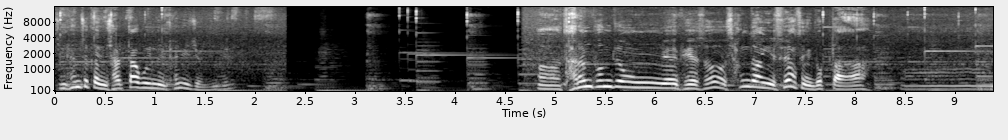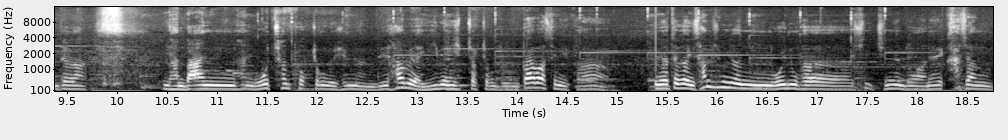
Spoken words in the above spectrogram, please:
지금 현재까지 잘 따고 있는 편이죠. 이게. 어, 다른 품종에 비해서 상당히 수량성이 높다. 어, 내가 한 만, 한 5천 폭 정도 심는데 하루에 220작 정도는 따봤으니까 여태까지 30년 오이농사 시- 짓는 동안에 가장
